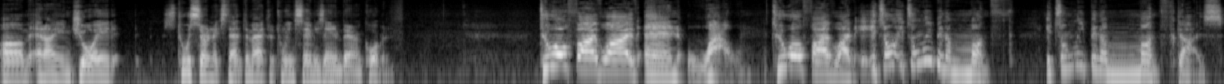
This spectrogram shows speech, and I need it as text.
Um, and I enjoyed, to a certain extent, the match between Sami Zayn and Baron Corbin. 205 Live, and wow. 205 Live. It's only, it's only been a month. It's only been a month, guys.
